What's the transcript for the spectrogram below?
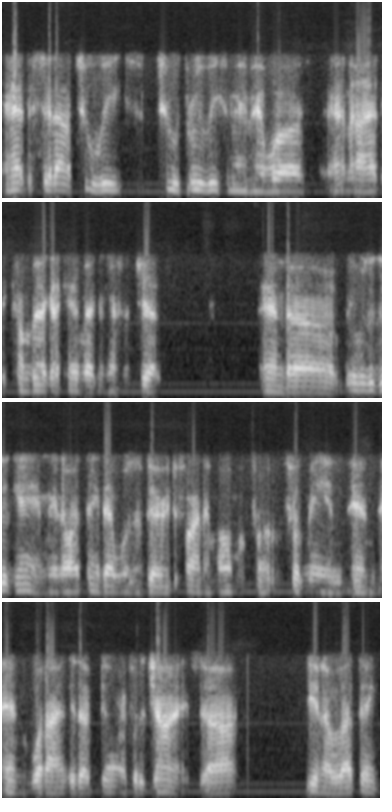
and had to sit out two weeks, two three weeks maybe it was, and I had to come back. I came back against the Jets, and uh, it was a good game. You know, I think that was a very defining moment for for me and and and what I ended up doing for the Giants. Uh, you know, I think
